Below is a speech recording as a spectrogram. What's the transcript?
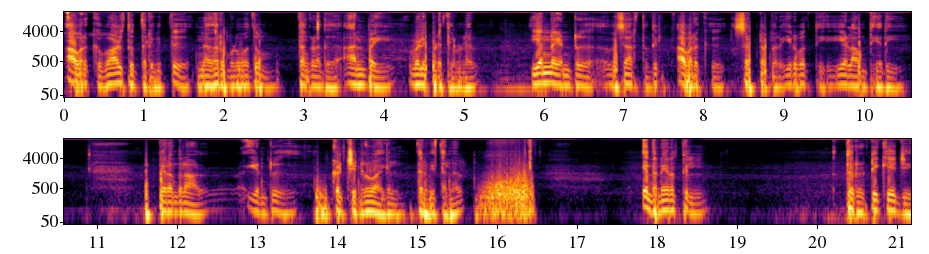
அவருக்கு வாழ்த்து தெரிவித்து நகர் முழுவதும் தங்களது அன்பை வெளிப்படுத்தியுள்ளனர். என்ன என்று விசாரித்ததில் அவருக்கு செப்டம்பர் இருபத்தி ஏழாம் தேதி பிறந்தநாள் என்று கட்சி நிர்வாகிகள் தெரிவித்தனர். இந்த நேரத்தில் திரு டிகேஜி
